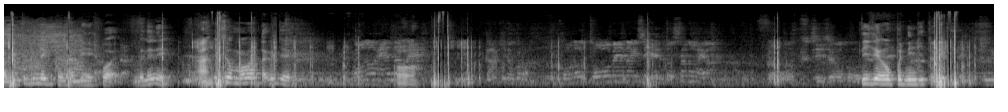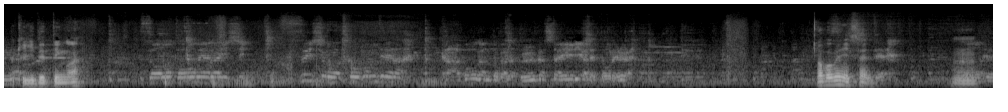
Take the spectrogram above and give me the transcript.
Habis tu bila kita nak binge watch benda ni Ha? Esok mama tak kerja Oh たエリアで取れる Apa ni San? で、こ Hmm の辺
